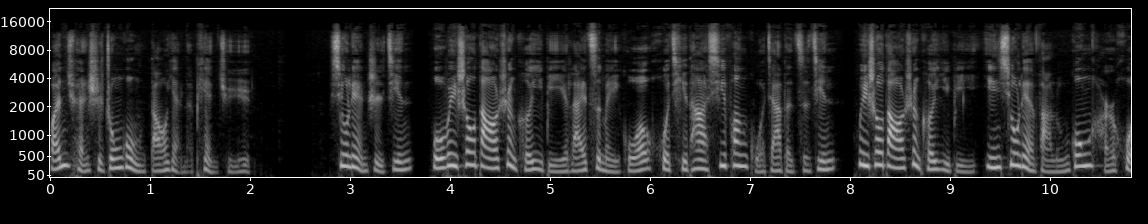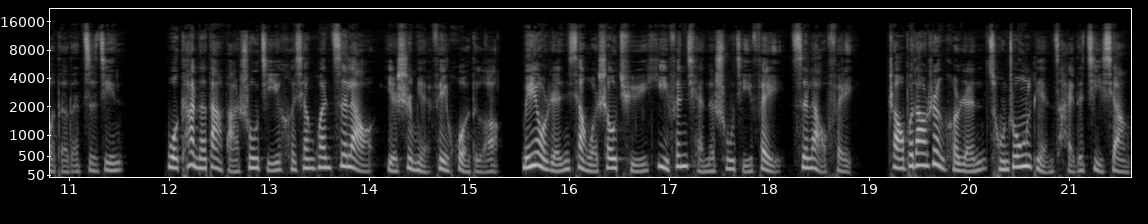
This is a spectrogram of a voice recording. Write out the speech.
完全是中共导演的骗局。修炼至今，我未收到任何一笔来自美国或其他西方国家的资金，未收到任何一笔因修炼法轮功而获得的资金。我看的大法书籍和相关资料也是免费获得，没有人向我收取一分钱的书籍费、资料费，找不到任何人从中敛财的迹象。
